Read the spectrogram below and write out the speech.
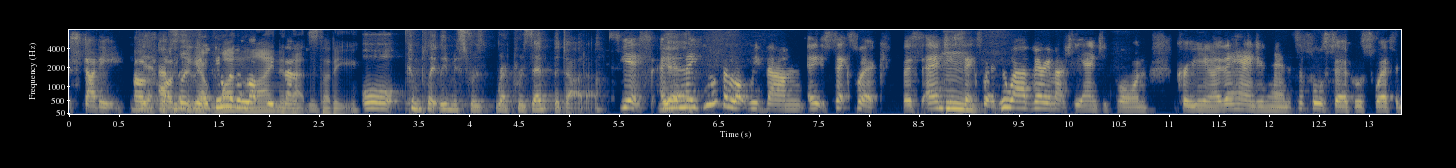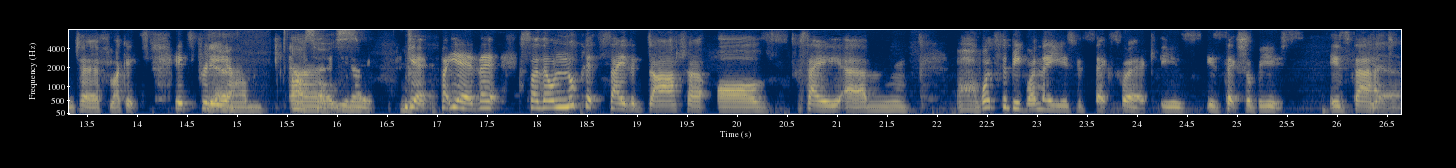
study of, Yeah, absolutely. it. Looking They at do it a one lot line with, in that um, study. Or completely misrepresent the data. Yes, and Yeah. then they do it a lot with um eh, sex work, this anti-sex work, who are very much the anti-porn crew. You know, they're hand in hand. It's a full circle, swerf and turf. Like it's it's pretty Yeah. um uh, you know yeah, but yeah, they, so they'll look at say the data of say um oh, what's the big one they use with sex work is is sexual abuse. Is that Yeah.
